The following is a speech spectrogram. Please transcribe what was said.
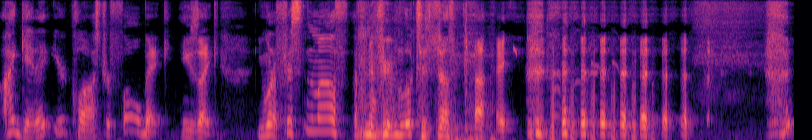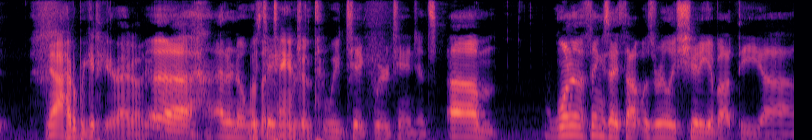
"I get it. You're claustrophobic." He's like, "You want a fist in the mouth?" I've never even looked at another guy. Yeah, how did we get here? I don't. know. uh, I don't know. We was a take tangent. We take weird tangents. Um, one of the things I thought was really shitty about the uh,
